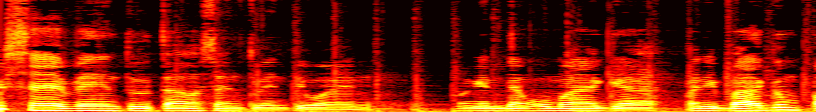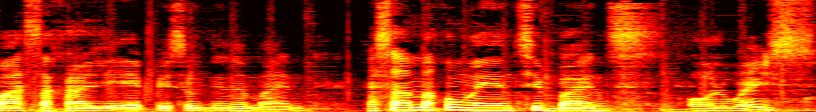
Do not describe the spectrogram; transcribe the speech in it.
7, 2021. Magandang umaga. Panibagong Pasakali episode na naman. Kasama ko ngayon si Vance. Always.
